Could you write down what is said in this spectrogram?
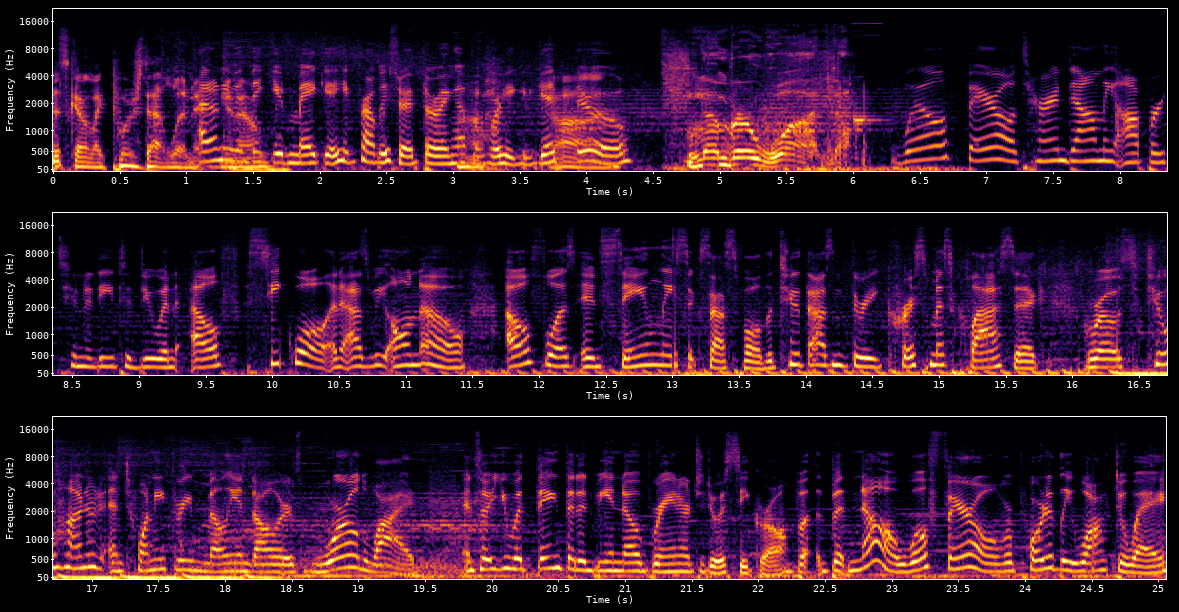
that's going to like push that limit. I don't you even know? think you'd make it. He'd probably start throwing up before he could get God. through. Number one. Will Ferrell turned down the opportunity to do an Elf sequel. And as we all know, Elf was insanely successful. The 2003 Christmas classic grossed $223 million worldwide. And so you would think that it'd be a no brainer to do a sequel. But, but no, Will Ferrell reportedly walked away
